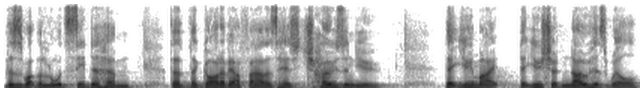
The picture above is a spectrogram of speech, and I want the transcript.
this is what the Lord said to him that the God of our fathers has chosen you that you might that you should know his will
